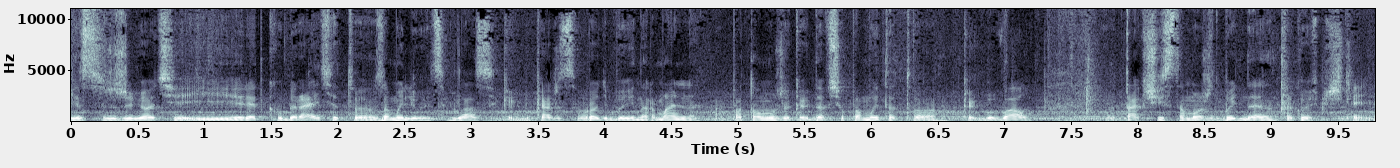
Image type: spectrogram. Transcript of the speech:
Если, если живете и редко убираете, то замыливается глаз, и как бы кажется вроде бы и нормально. А потом уже, когда все помыто, то как бы вау, так чисто может быть, да, такое впечатление.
